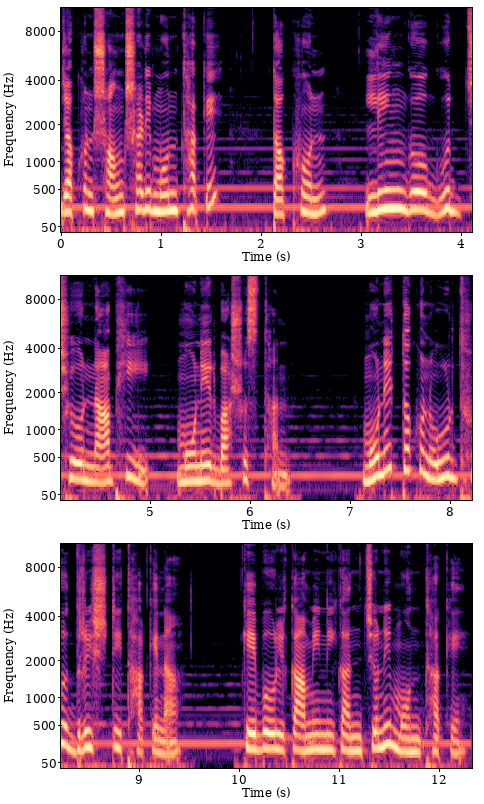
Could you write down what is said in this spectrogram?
যখন সংসারে মন থাকে, তখন লিঙ্গ গুজ্জ নাভি মনের বাসস্থান। মনের তখন ঊর্ধ্ব দৃষ্টি থাকে না। কেবল কামিনী কাঞ্চনে মন থাকে।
